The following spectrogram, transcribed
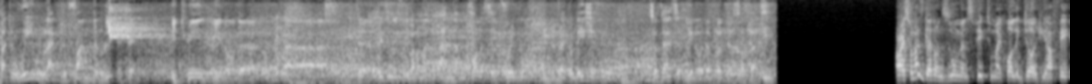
But we would like to find the relationship between, you know, the uh, the business development and the policy framework, mm-hmm. regulation. So that's you know the focus of us. All right, so let's get on Zoom and speak to my colleague George Wiafe,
